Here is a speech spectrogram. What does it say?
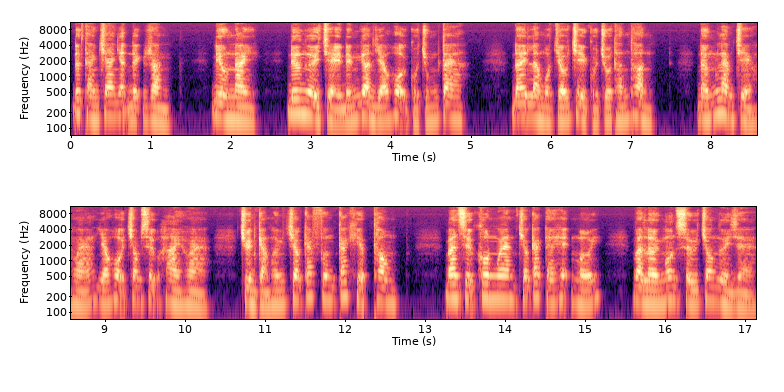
Đức Thánh Cha nhận định rằng, điều này đưa người trẻ đến gần giáo hội của chúng ta. Đây là một dấu chỉ của Chúa Thánh Thần, đấng làm trẻ hóa giáo hội trong sự hài hòa, truyền cảm hứng cho các phương cách hiệp thông, ban sự khôn ngoan cho các thế hệ mới và lời ngôn sứ cho người già.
